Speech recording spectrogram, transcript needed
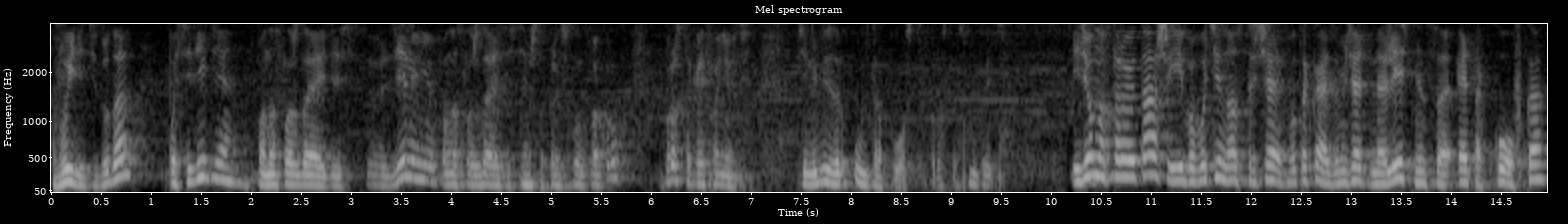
выйдете туда, посидите, понаслаждаетесь зеленью, понаслаждаетесь тем, что происходит вокруг, просто кайфанете. Телевизор ультра плоский, просто смотрите. Идем на второй этаж, и по пути нас встречает вот такая замечательная лестница. Это ковка.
